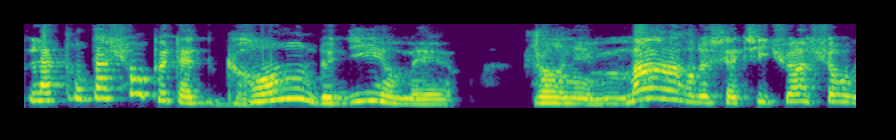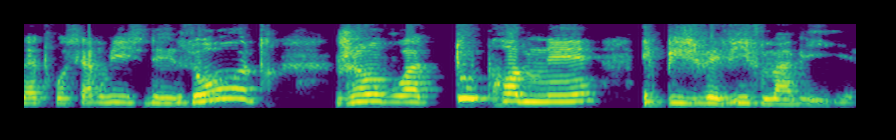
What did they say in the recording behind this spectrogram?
la tentation peut être grande de dire mais j'en ai marre de cette situation d'être au service des autres, j'envoie tout promener et puis je vais vivre ma vie.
